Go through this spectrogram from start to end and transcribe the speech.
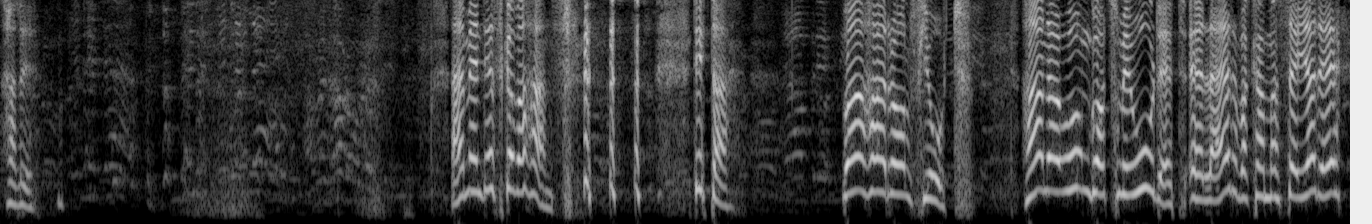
Halleluja. Nej, men det ska vara hans. Titta. Vad har Rolf gjort? Han har umgåtts med ordet, eller vad kan man säga det?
